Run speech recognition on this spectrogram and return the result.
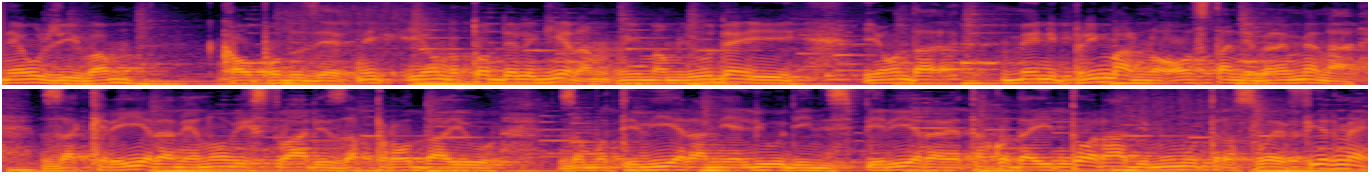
ne uživam kao poduzetnik i onda to delegiram. Imam ljude i, i onda meni primarno ostane vremena za kreiranje novih stvari, za prodaju, za motiviranje ljudi, inspiriranje, tako da i to radim unutra svoje firme,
